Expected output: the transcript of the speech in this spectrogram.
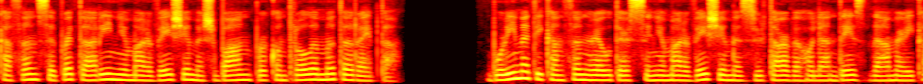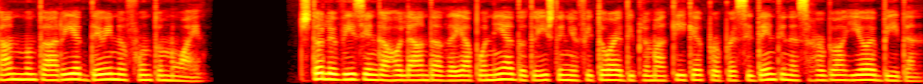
ka thënë se pret të arrijë një marrëveshje me SHBA-në për kontrolle më të rrepta. Burimet i kanë thënë Reuters se një marrëveshje mes zyrtarëve holandezë dhe amerikanë mund të arrihet deri në fund të muajit. Çdo lëvizje nga Holanda dhe Japonia do të ishte një fitore diplomatike për presidentin e SHBA, Joe Biden.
